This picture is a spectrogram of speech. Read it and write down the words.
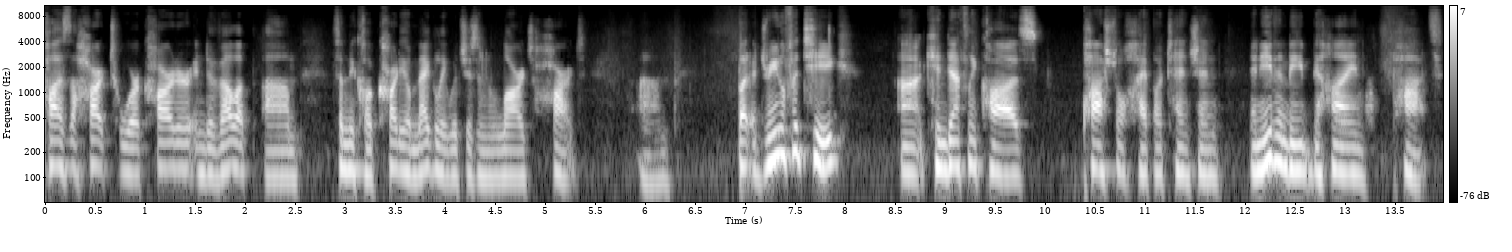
cause the heart to work harder and develop um, something called cardiomegaly, which is an enlarged heart. Um, but adrenal fatigue uh, can definitely cause postural hypotension and even be behind POTS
